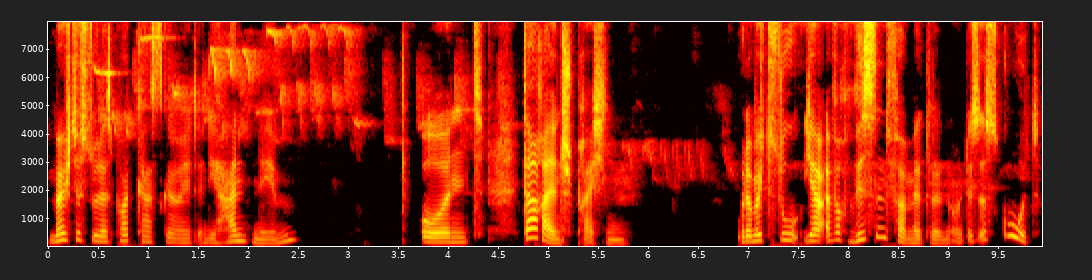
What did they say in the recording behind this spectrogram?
möchtest du das Podcastgerät in die Hand nehmen und da reinsprechen? Oder möchtest du ja einfach Wissen vermitteln und es ist gut.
